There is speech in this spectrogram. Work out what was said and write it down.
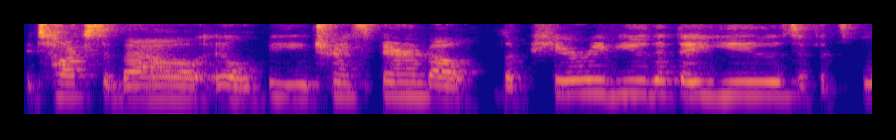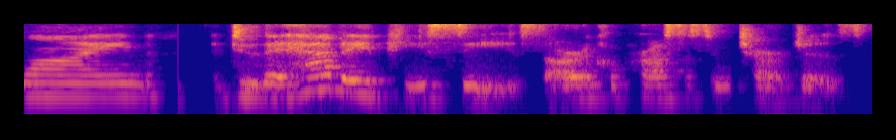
It talks about, it'll be transparent about the peer review that they use, if it's blind. Do they have APCs, the article processing charges?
